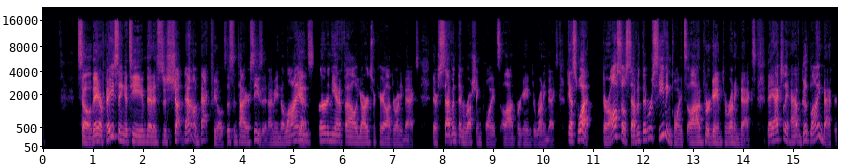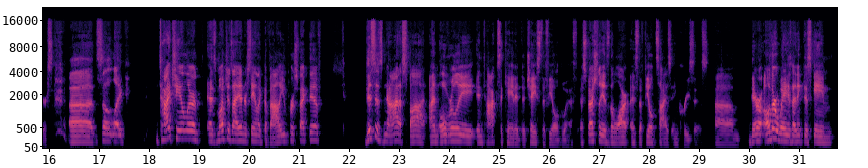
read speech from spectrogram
So they are facing a team that has just shut down backfields this entire season. I mean, the Lions yeah. third in the NFL yards per carry allowed to running backs. They're seventh in rushing points allowed per game to running backs. Guess what? They're also seventh in receiving points allowed per game to running backs. They actually have good linebackers. Uh, so like Ty Chandler, as much as I understand like the volume perspective, this is not a spot I'm overly intoxicated to chase the field with, especially as the lar- as the field size increases. Um, there are other ways I think this game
